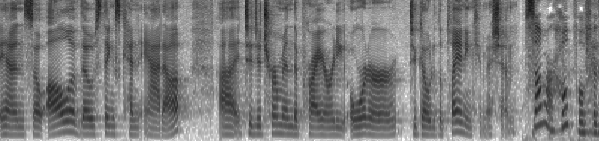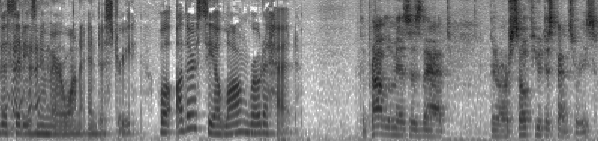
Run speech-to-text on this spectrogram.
And so all of those things can add up uh, to determine the priority order to go to the Planning Commission. Some are hopeful for the city's new marijuana industry, while others see a long road ahead. The problem is, is that there are so few dispensaries.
